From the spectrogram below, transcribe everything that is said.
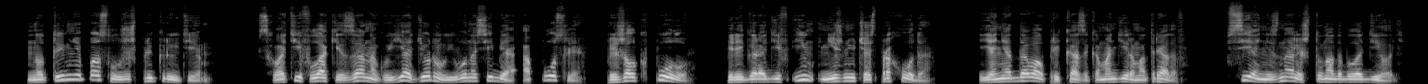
– «но ты мне послужишь прикрытием». Схватив Лаки за ногу, я дернул его на себя, а после прижал к полу, перегородив им нижнюю часть прохода. Я не отдавал приказы командирам отрядов. Все они знали, что надо было делать.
